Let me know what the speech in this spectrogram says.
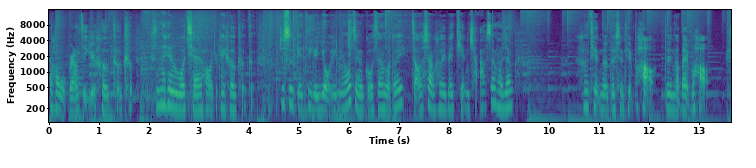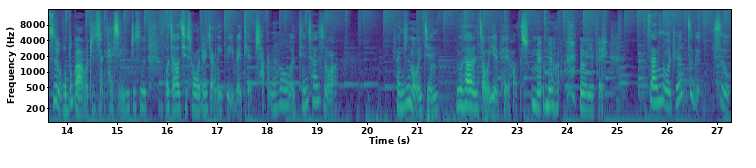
然后我不让自己喝可可。可是那天如果起来的话，我就可以喝可可，就是给自己一个诱因。然后整个国三我都会早上喝一杯甜茶，虽然好像喝甜的对身体也不好，对脑袋也不好，可是我不管，我就是想开心。就是我只要起床，我就会奖励自己一杯甜茶。然后我甜茶是什么？反正就是某一间。如果他要找我叶配的话，再说。没有没有没有叶配。三，我觉得这个是我。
